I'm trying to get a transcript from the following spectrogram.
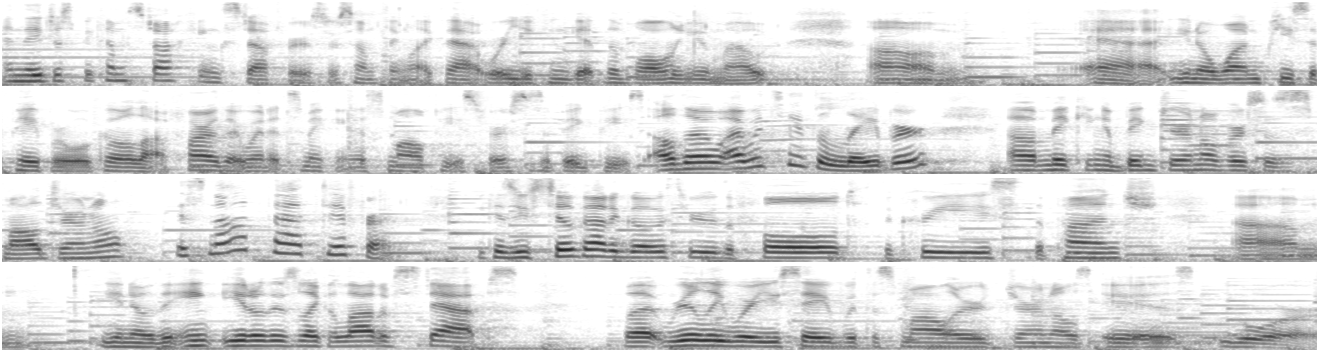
and they just become stocking stuffers or something like that, where you can get the volume out. Um, uh, you know, one piece of paper will go a lot farther when it's making a small piece versus a big piece. Although I would say the labor, uh, making a big journal versus a small journal, is not that different because you still got to go through the fold, the crease, the punch, um, you know, the ink. You know, there's like a lot of steps. But really, where you save with the smaller journals is your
